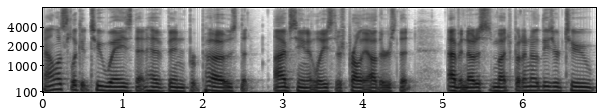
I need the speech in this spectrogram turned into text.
Now let's look at two ways that have been proposed that I've seen at least. There's probably others that I haven't noticed as much, but I know these are two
